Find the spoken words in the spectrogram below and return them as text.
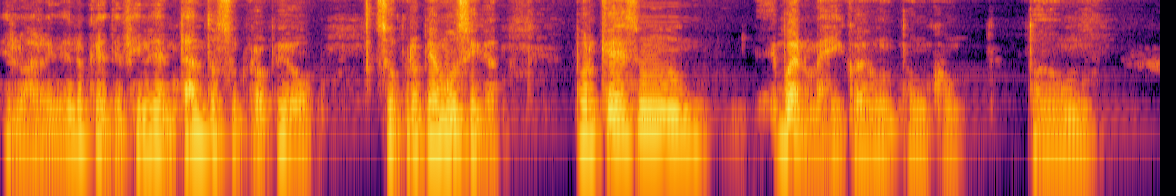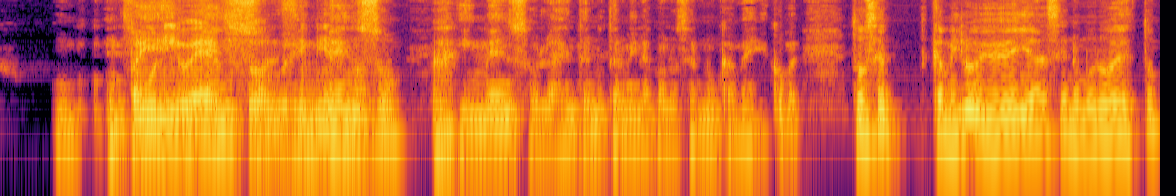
en los argentinos que defienden tanto su, propio, su propia música. Porque es un, bueno, México es un, un- todo un, un, un Es un universo en inmenso, sí mismo, inmenso, inmenso. La gente no termina de conocer nunca México. Entonces, Camilo vivió allá, se enamoró de esto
